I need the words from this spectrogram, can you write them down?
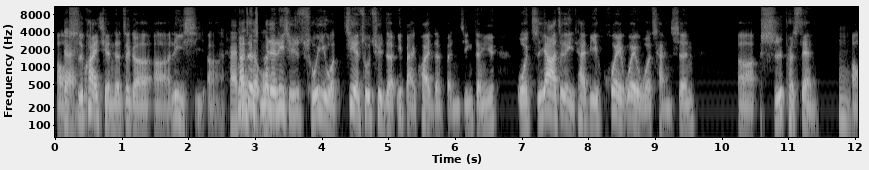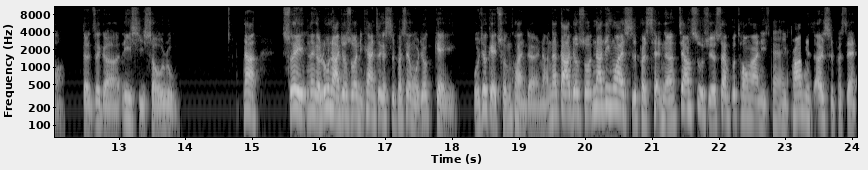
哦，十块钱的这个呃利息啊，那这十块钱利息是除以我借出去的一百块的本金，等于我质押这个以太币会为我产生呃十 percent 哦的这个利息收入，那。所以那个 Luna 就说：“你看这个十 percent，我就给我就给存款的人了。那大家就说：那另外十 percent 呢？这样数学算不通啊！你你 promise 二十 percent，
